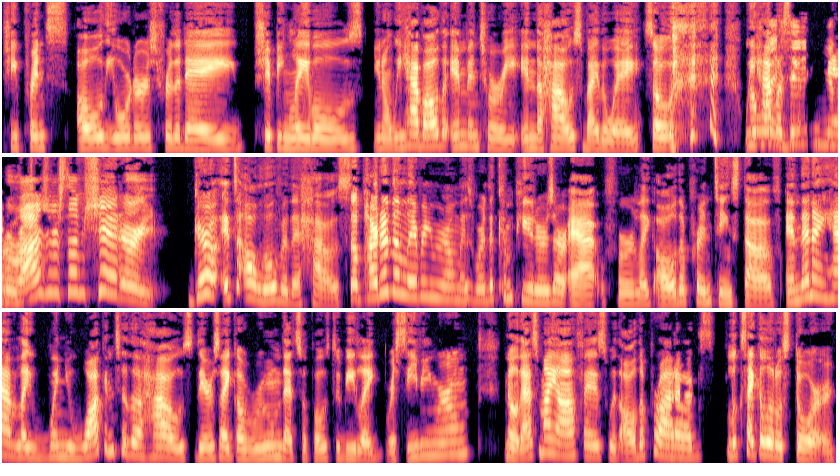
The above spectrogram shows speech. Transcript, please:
She prints all the orders for the day, shipping labels. You know, we have all the inventory in the house, by the way. So we so have what, a in your garage or some shit or girl it's all over the house so part of the living room is where the computers are at for like all the printing stuff and then i have like when you walk into the house there's like a room that's supposed to be like receiving room no that's my office with all the products looks like a little store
